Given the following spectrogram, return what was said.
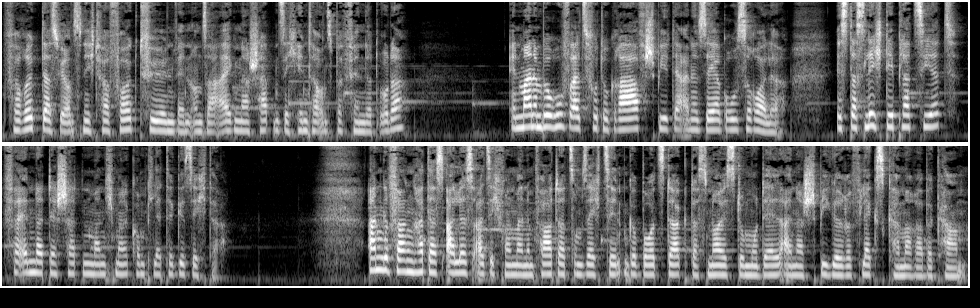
Verrückt, dass wir uns nicht verfolgt fühlen, wenn unser eigener Schatten sich hinter uns befindet, oder? In meinem Beruf als Fotograf spielt er eine sehr große Rolle. Ist das Licht deplatziert, verändert der Schatten manchmal komplette Gesichter. Angefangen hat das alles, als ich von meinem Vater zum 16. Geburtstag das neueste Modell einer Spiegelreflexkamera bekam.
